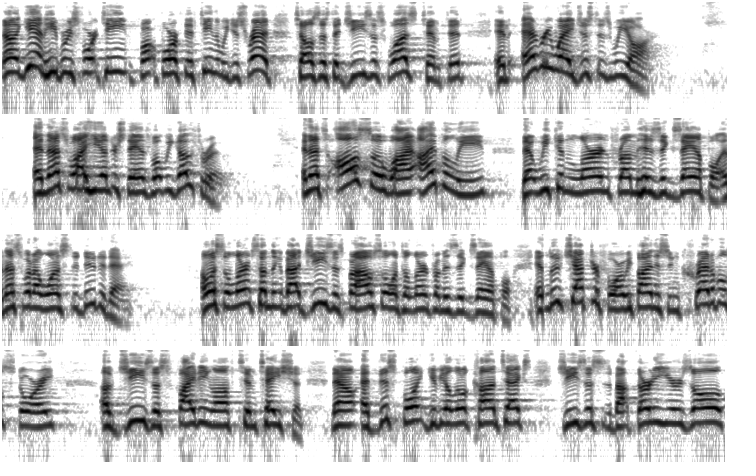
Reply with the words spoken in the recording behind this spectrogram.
Now, again, Hebrews 14, 4 15 that we just read tells us that Jesus was tempted in every way just as we are. And that's why he understands what we go through. And that's also why I believe that we can learn from his example. And that's what I want us to do today. I want us to learn something about Jesus, but I also want to learn from his example. In Luke chapter 4, we find this incredible story of Jesus fighting off temptation. Now, at this point, give you a little context. Jesus is about 30 years old.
